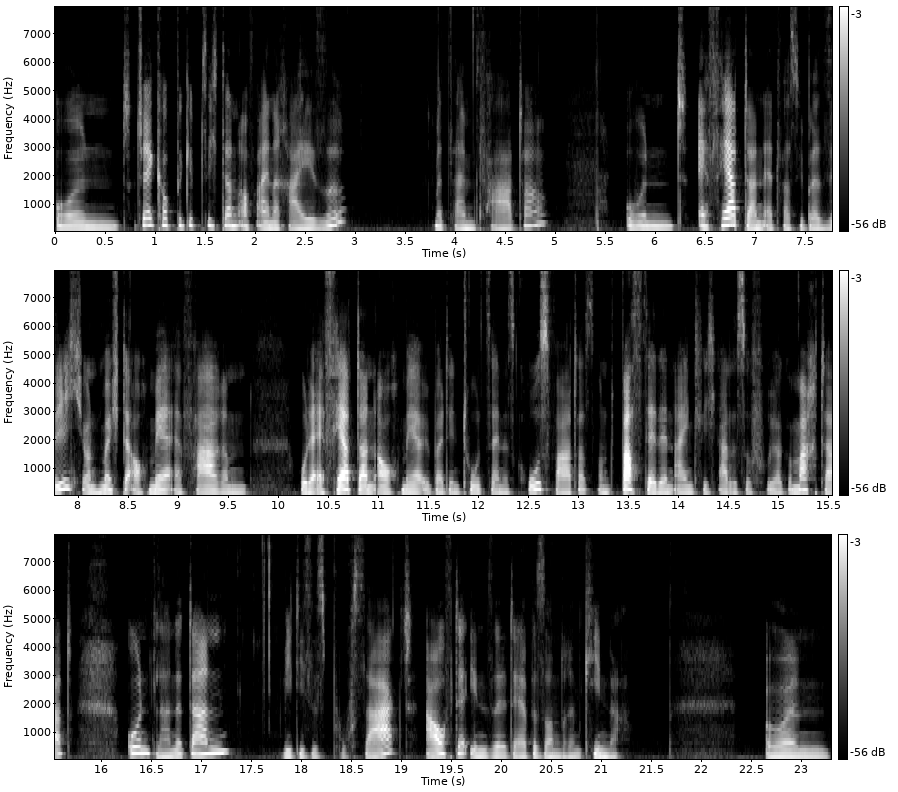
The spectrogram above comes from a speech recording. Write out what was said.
Und Jacob begibt sich dann auf eine Reise mit seinem Vater und erfährt dann etwas über sich und möchte auch mehr erfahren oder erfährt dann auch mehr über den Tod seines Großvaters und was der denn eigentlich alles so früher gemacht hat und landet dann, wie dieses Buch sagt, auf der Insel der besonderen Kinder. Und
